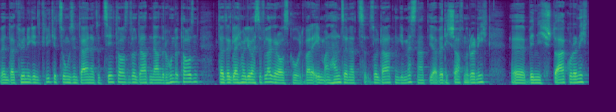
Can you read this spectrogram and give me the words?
Wenn da Könige in den Krieg gezogen sind, der eine hatte 10.000 Soldaten, der andere 100.000, da hat er gleich mal die weiße Flagge rausgeholt, weil er eben anhand seiner Soldaten gemessen hat, ja, werde ich schaffen oder nicht, äh, bin ich stark oder nicht.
